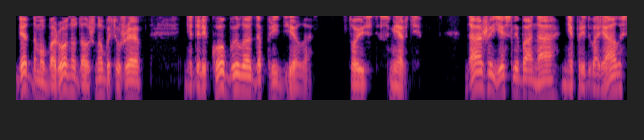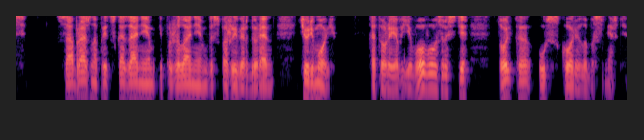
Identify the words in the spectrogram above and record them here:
Бедному барону, должно быть, уже недалеко было до предела то есть смерть. Даже если бы она не предварялась, сообразно предсказаниям и пожеланиям госпожи Вердурен, тюрьмой, которая в его возрасте только ускорила бы смерть.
